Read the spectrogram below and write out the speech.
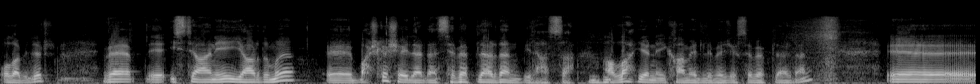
olabilir. Ve e, istihaneyi, yardımı e, başka şeylerden, sebeplerden bilhassa Allah yerine ikame edilebilecek sebeplerden e,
